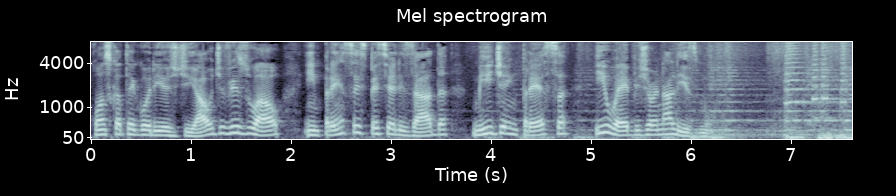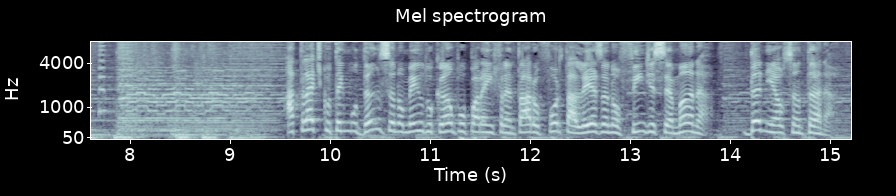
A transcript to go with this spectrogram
com as categorias de audiovisual, imprensa especializada, mídia impressa e web jornalismo. Atlético tem mudança no meio do campo para enfrentar o Fortaleza no fim de semana. Daniel Santana.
